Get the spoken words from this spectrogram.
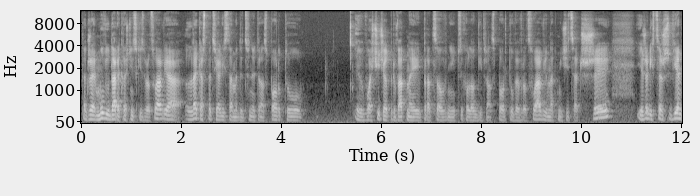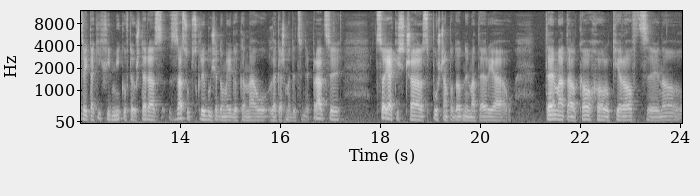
Także mówił Darek Kraśnicki z Wrocławia, lekarz specjalista medycyny transportu, właściciel prywatnej pracowni psychologii transportu we Wrocławiu na Kmicica 3 jeżeli chcesz więcej takich filmików, to już teraz zasubskrybuj się do mojego kanału Lekarz Medycyny Pracy. Co jakiś czas puszczam podobny materiał. Temat alkohol, kierowcy, no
